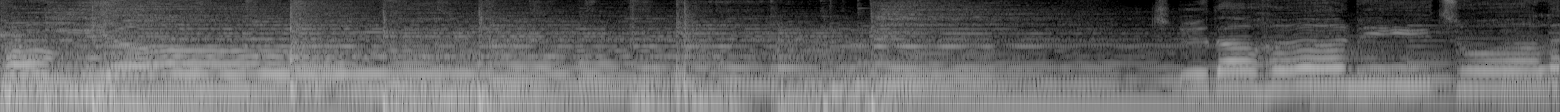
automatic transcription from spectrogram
朋友。直到和你做了，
